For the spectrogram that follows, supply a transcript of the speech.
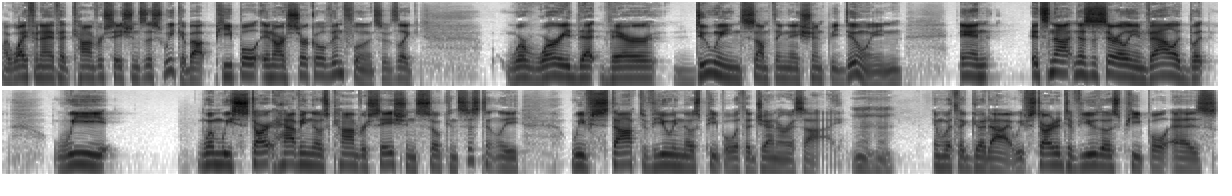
my wife and I have had conversations this week about people in our circle of influence. It's like we're worried that they're doing something they shouldn't be doing and it's not necessarily invalid but we when we start having those conversations so consistently we've stopped viewing those people with a generous eye and with a good eye. We've started to view those people as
